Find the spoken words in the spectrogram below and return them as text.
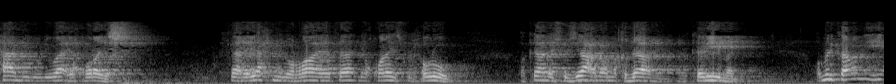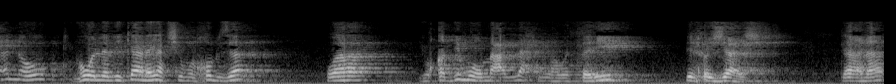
حامل لواء قريش. كان يحمل الراية لقريش في الحروب. وكان شجاعا ومقداما كريما ومن كرمه أنه هو الذي كان يهشم الخبز ويقدمه مع اللحم وهو الثريد للحجاج. كان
